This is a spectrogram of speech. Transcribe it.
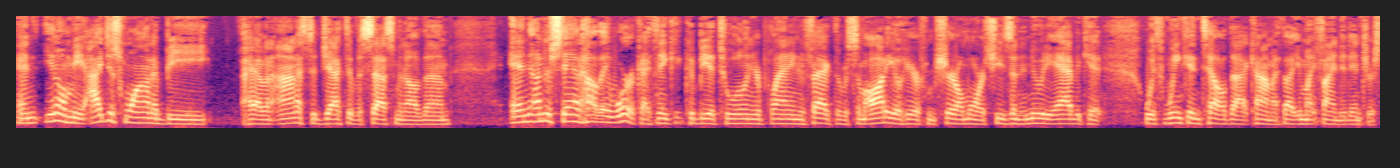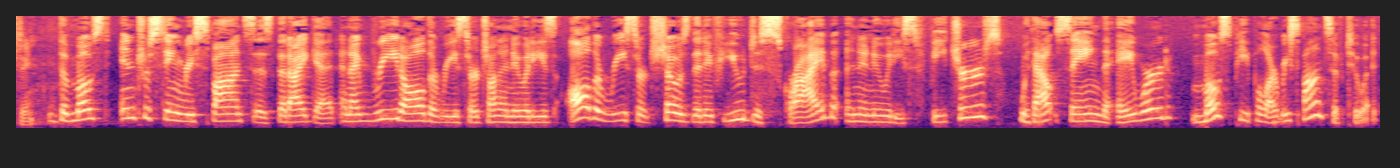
And you know me, I just want to be, have an honest, objective assessment of them and understand how they work. I think it could be a tool in your planning. In fact, there was some audio here from Sheryl Moore. She's an annuity advocate with winkintel.com. I thought you might find it interesting. The most interesting responses that I get, and I read all the research on annuities, all the research shows that if you describe an annuity's features without saying the A word, most people are responsive to it.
